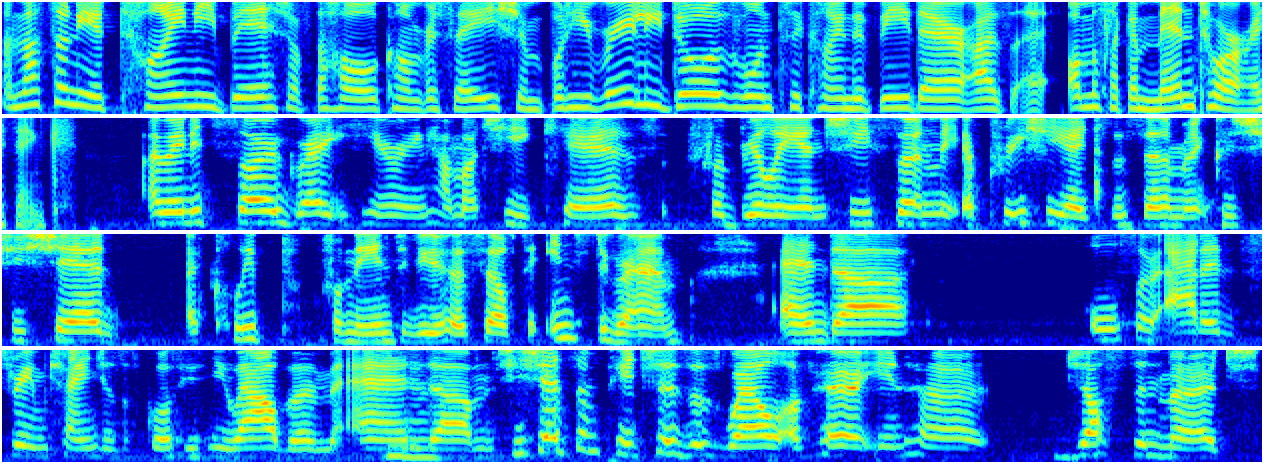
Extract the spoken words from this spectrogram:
And that's only a tiny bit of the whole conversation, but he really does want to kind of be there as a, almost like a mentor, I think. I mean, it's so great hearing how much he cares for Billie, and she certainly appreciates the sentiment because she shared a clip from the interview herself to Instagram, and uh, also added Stream Changes, of course, his new album, and um, she shared some pictures as well of her in her Justin merch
